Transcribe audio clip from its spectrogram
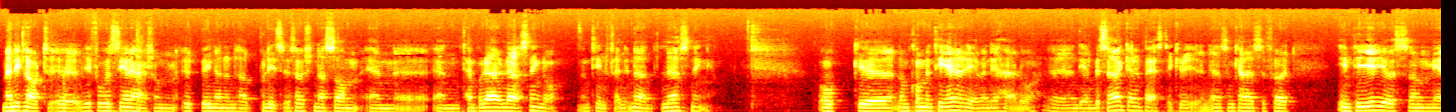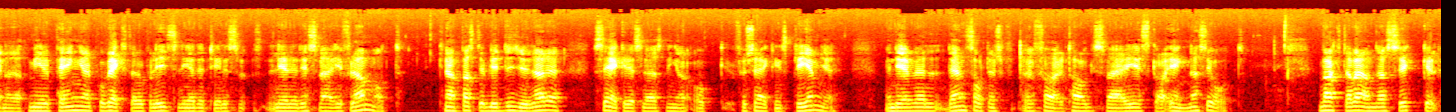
Men det är klart, eh, vi får väl se det här som utbyggnaden av polisresurserna som en, eh, en temporär lösning då, en tillfällig nödlösning. Och eh, de kommenterar även det här då, eh, en del besökare på SD-kuriren. Den som kallar sig för Imperius som menar att mer pengar på väktare och polis leder, till, leder det Sverige framåt. Knappast det blir dyrare säkerhetslösningar och försäkringspremier. Men det är väl den sortens eh, företag Sverige ska ägna sig åt. Vakta varandras cykel.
